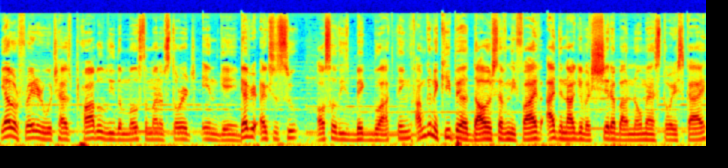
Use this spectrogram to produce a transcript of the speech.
You have a freighter, which has probably the most amount of storage in game. You have your exosuit, also these big block things. I'm gonna keep it a dollar seventy-five. I did not give a shit about No Man's Story Sky.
